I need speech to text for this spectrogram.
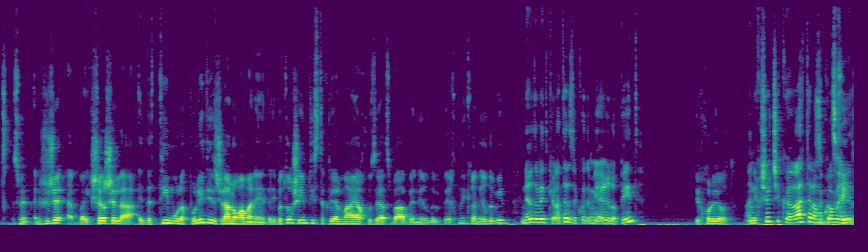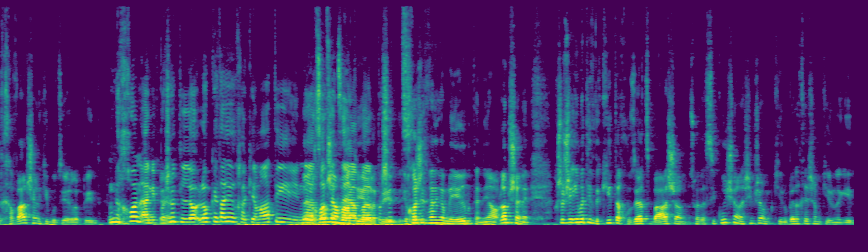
זאת אומרת, אני חושב שבהקשר של העדתי מול הפוליטי, זו שאלה נורא מעניינת. אני בטוח שאם תסתכלי על מה היה אחוזי ההצבעה בניר דוד, איך זה נקרא? ניר דוד? ניר דוד, קראת לזה קודם יאיר לפיד? יכול להיות. אני חושבת שקראת זה למקום מצחיק, יאיר... זה חבל שאין קיבוץ יאיר לפיד. נכון, אני כן. פשוט לא, לא קטעתי אותך כי אמרתי, לא, נעזוב להיות את זה, אבל פשוט... יכול להיות שהתכוונתי גם ליאיר נתניהו, לא משנה. אני חושב שאם את תבדקי את אחוזי ההצבעה שם, זאת אומרת, הסיכוי שאנשים שם, כאילו בטח יש שם כאילו נגיד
